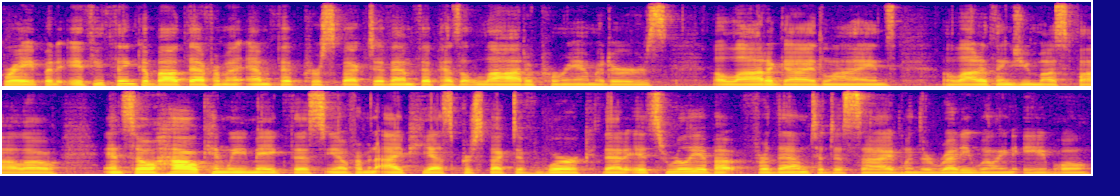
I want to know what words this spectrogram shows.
great, but if you think about that from an MFIP perspective, MFIP has a lot of parameters, a lot of guidelines, a lot of things you must follow. And so how can we make this, you know, from an IPS perspective work that it's really about for them to decide when they're ready, willing, able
